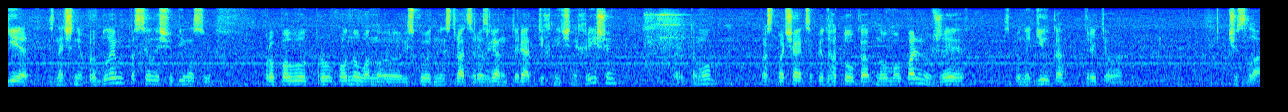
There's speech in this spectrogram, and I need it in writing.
є значні проблеми по селищу Дінасу. Пропоновано військовій адміністрації розглянути ряд технічних рішень, Е, тому розпочається підготовка к новому опалюванню вже з понеділка, 3 числа.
